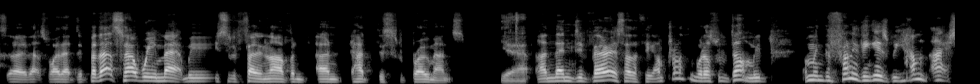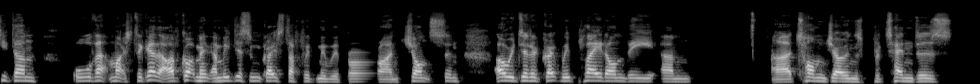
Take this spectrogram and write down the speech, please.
So that's why that did. But that's how we met. We sort of fell in love and, and had this sort of bromance. Yeah. And then did various other things. I'm trying to think what else we've done. We, I mean, the funny thing is, we haven't actually done all that much together. I've got, I mean, and we did some great stuff with me with Brian Johnson. Oh, we did a great, we played on the um, uh, Tom Jones Pretenders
